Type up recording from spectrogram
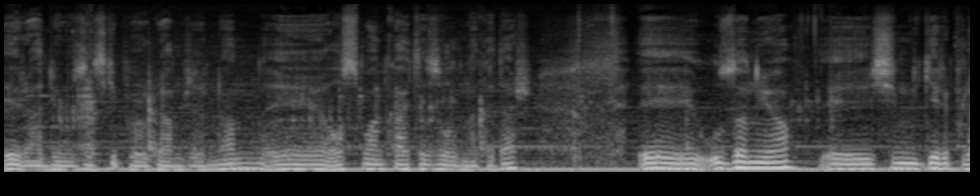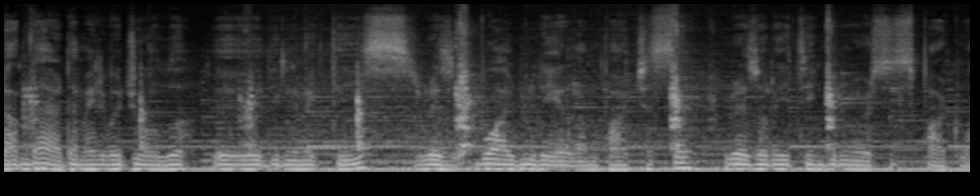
e, radyomuz eski programcılarından e, Osman Kaytazoğlu'na kadar e, uzanıyor. E, şimdi geri planda Erdem Helvacıoğlu e, dinlemekteyiz. Rez bu albümde yer alan parçası Resonating Universes Part 1.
